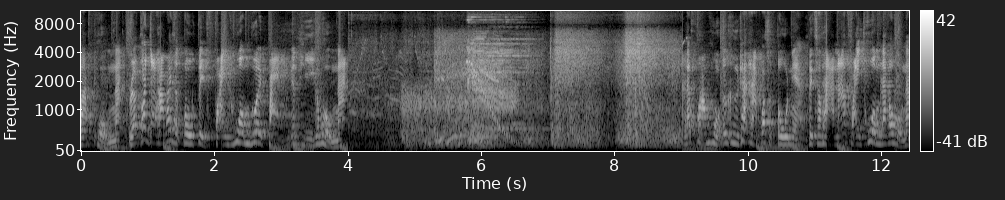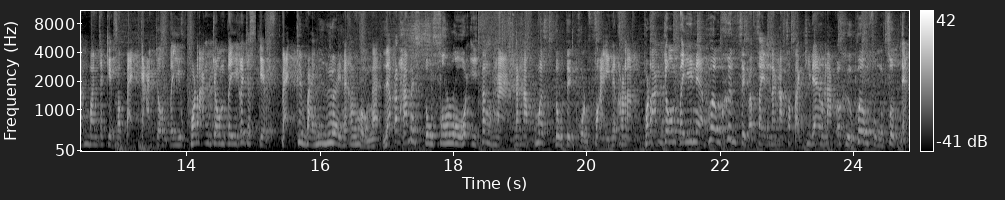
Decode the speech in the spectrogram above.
รับผมนะ แล้วก็จะทำให้ศัตรูติดไฟท่วมด้วย8นาทีครับผมนะและความโหดก็คือถ้าหากว่าศัตรูเนี่ยติดสถานะไฟท่วมแล้วครับผมนะ มันจะเก็บสแต็กการโจมตีพลังโจมตีก็จะเก็บสแต็ก ขึ้นไปเรื่อยๆนะครับผมนะแล้วก็ทำให้ศัตรูโซโลอีกตั้งหากนะครับเมื่อสตูติดขนไฟนะครับพลังโจมตีเนี่ยเพิ่มขึ้น 10%นะครับสแต็กที่ได้รับก็คือเพิ่มสูงสุดเนี่ย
